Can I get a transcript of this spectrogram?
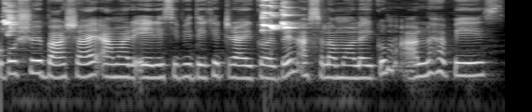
অবশ্যই বাসায় আমার এই রেসিপি দেখে ট্রাই করবেন। আসসালামু আলাইকুম। আল্লাহ হাফিজ।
